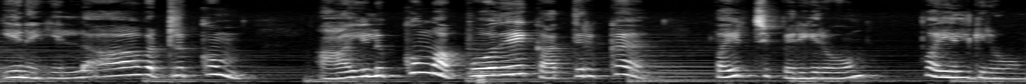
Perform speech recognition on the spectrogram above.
என எல்லாவற்றுக்கும் ஆயிலுக்கும் அப்போதே காத்திருக்க பயிற்சி பெறுகிறோம் பயில்கிறோம்.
